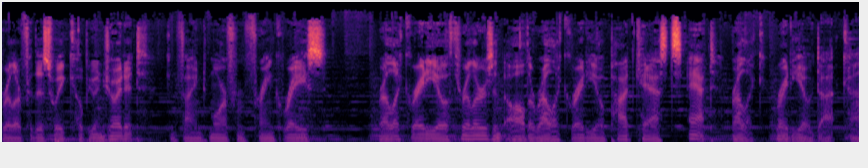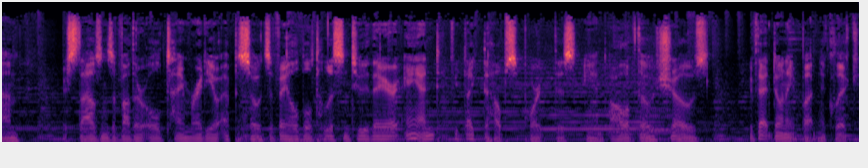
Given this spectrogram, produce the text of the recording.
Thriller for this week. Hope you enjoyed it. You can find more from Frank Race, Relic Radio Thrillers, and all the Relic Radio podcasts at relicradio.com. There's thousands of other old time radio episodes available to listen to there, and if you'd like to help support this and all of those shows, give that donate button a click.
